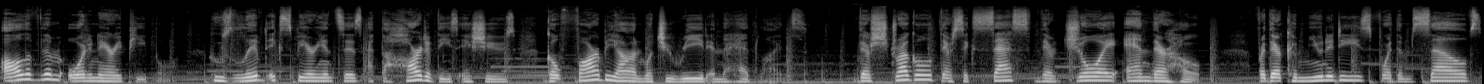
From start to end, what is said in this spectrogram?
All of them ordinary people whose lived experiences at the heart of these issues go far beyond what you read in the headlines their struggle, their success, their joy, and their hope for their communities, for themselves,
